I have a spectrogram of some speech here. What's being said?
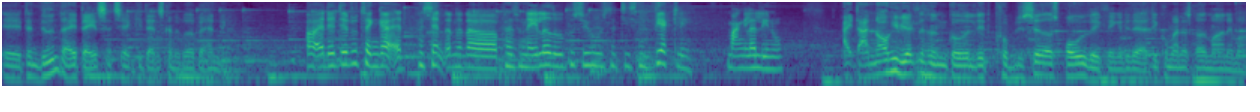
øh, den viden, der er i data, til at give danskerne bedre behandling. Og er det det, du tænker, at patienterne der og personalet derude på sygehusene, de sådan virkelig mangler lige nu? Ej, der er nok i virkeligheden gået lidt kompliceret sprogudvikling i det der. Det kunne man have skrevet meget nemmere.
